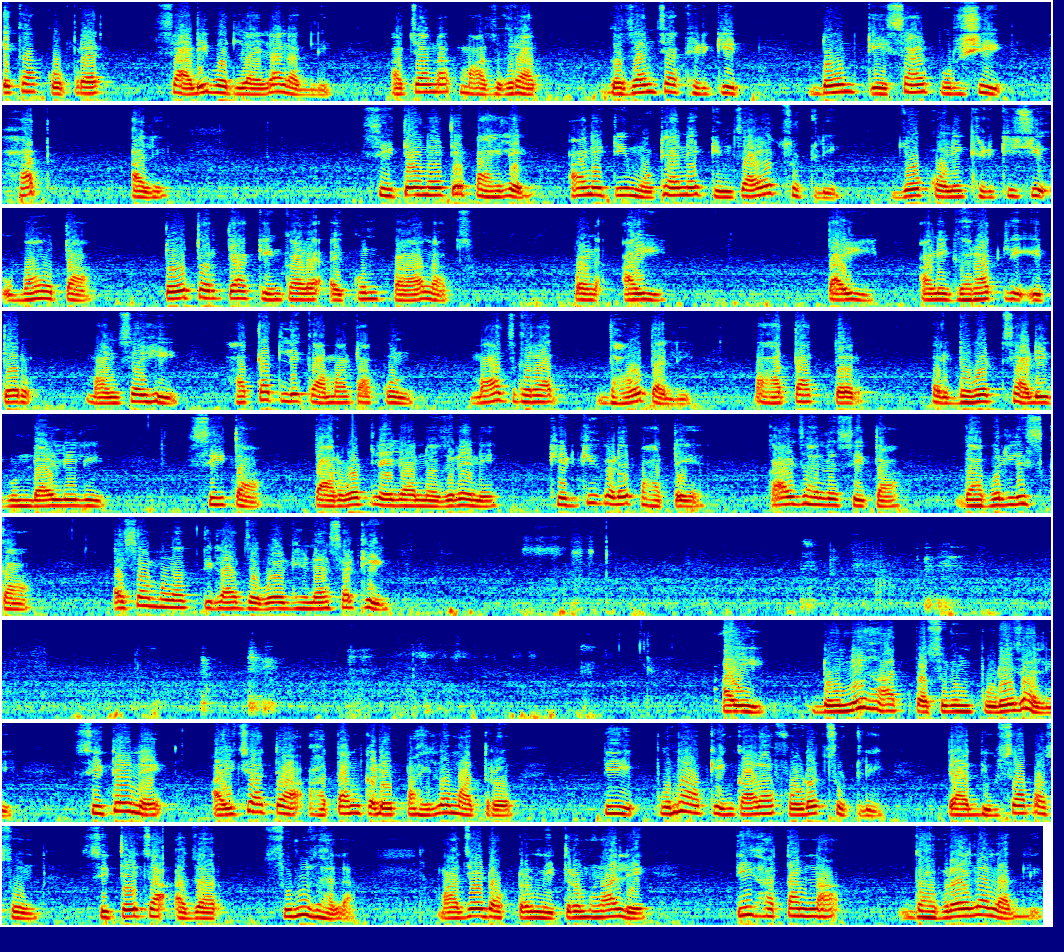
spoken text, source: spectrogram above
एका कोपऱ्यात साडी बदलायला लागली. अचानक माझघरात गजांच्या खिडकीत दोन केसाळ पुरुषी हात आले. सीतेने ते पाहिले आणि ती मोठ्याने किंचाळत सुटली. जो कोणी खिडकीशी उभा होता तो तर त्या किंकाळ्या ऐकून पळालाच. पण आई ताई आणि घरातली इतर माणसंही हातातली कामं टाकून माझ घरात धावत आली. पाहतात तर अर्धवट साडी गुंडाळलेली सीता तारवटलेल्या नजरेने खिडकीकडे पाहते. काय झालं सीता? घाबरलीस का? असं म्हणत तिला जवळ घेण्यासाठी आई दोन्ही हात पसरून पुढे झाली. सीतेने आईच्या त्या हातांकडे पाहिलं मात्र ती पुन्हा किंकाळ्या फोडत सुटली. त्या दिवसापासून सीतेचा आजार सुरू झाला. माझे डॉक्टर मित्र म्हणाले ती हातांना घाबरायला लागली.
